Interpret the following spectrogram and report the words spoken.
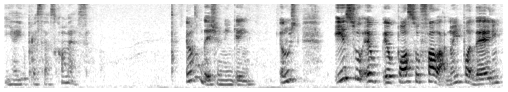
E aí o processo começa. Eu não deixo ninguém... Eu não, isso eu, eu posso falar, não empodere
